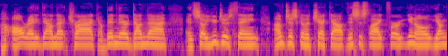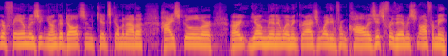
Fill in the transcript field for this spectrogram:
already down that track. I've been there, done that." And so you just think, "I'm just going to check out." This is like for you know younger families and young adults and kids coming out of high school or or young men and women graduating from college. It's for them. It's not for me.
